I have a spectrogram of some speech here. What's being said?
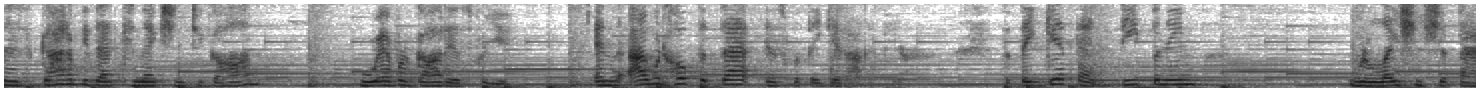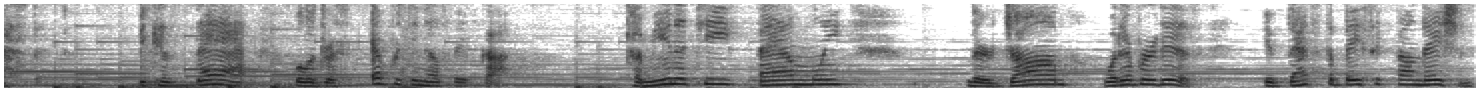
There's got to be that connection to God whoever God is for you. And I would hope that that is what they get out of here, that they get that deepening relationship aspect, because that will address everything else they've got community, family, their job, whatever it is. If that's the basic foundation,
